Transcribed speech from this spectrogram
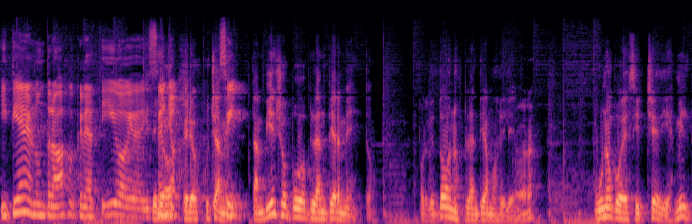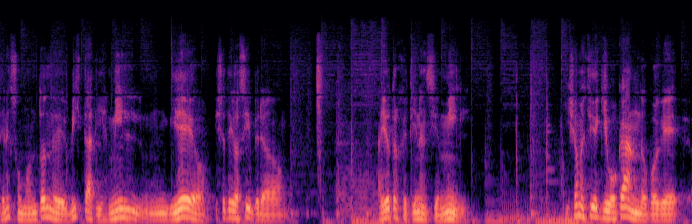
y tienen un trabajo creativo y de diseño. Pero, pero escúchame, Sí, también yo puedo plantearme esto, porque todos nos planteamos dilemas. Uno puede decir, che, 10.000, tenés un montón de vistas, 10.000 un video. Y yo te digo, sí, pero hay otros que tienen 100.000. Y yo me estoy equivocando, porque,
